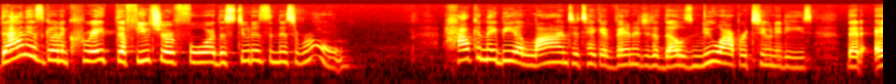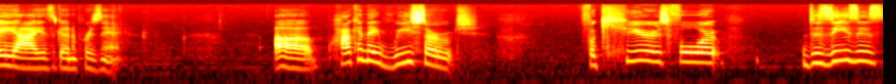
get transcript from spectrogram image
that is going to create the future for the students in this room. How can they be aligned to take advantage of those new opportunities that AI is going to present? Uh, how can they research for cures for diseases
